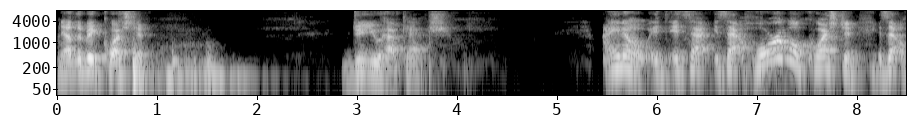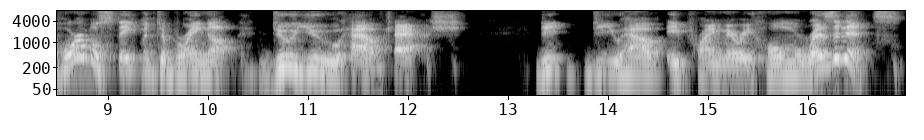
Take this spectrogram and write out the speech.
Now the big question, do you have cash? I know it, it's that it's that horrible question. It's that horrible statement to bring up. Do you have cash? Do, do you have a primary home residence?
